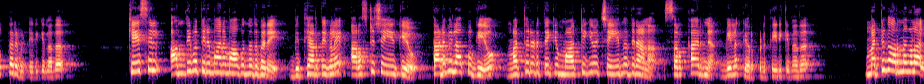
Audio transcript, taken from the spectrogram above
ഉത്തരവിട്ടിരിക്കുന്നത്. കേസിൽ അന്തിമ തീരുമാനമാകുന്നതുവരെ വിദ്യാർത്ഥികളെ അറസ്റ്റ് ചെയ്യുകയോ തടവിലാക്കുകയോ മറ്റൊരിടത്തേക്ക് മാറ്റുകയോ ചെയ്യുന്നതിനാണ് സർക്കാരിന് വിലക്ക് ഏർപ്പെടുത്തിയിരിക്കുന്നത് മറ്റു കാരണങ്ങളാൽ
